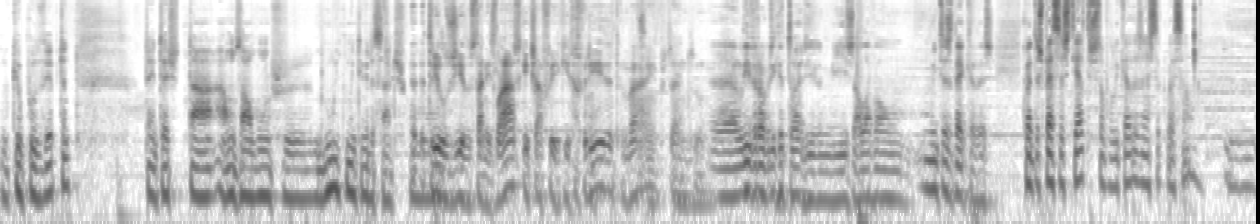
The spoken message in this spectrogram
do que eu pude ver. Portanto, tem texto, tá, há uns álbuns eh, muito, muito engraçados. A, a trilogia do Stanislavski, que já foi aqui referida também, portanto... Uh, livro obrigatório e já lá vão muitas décadas. Quantas peças de teatro estão publicadas nesta coleção? Uh,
